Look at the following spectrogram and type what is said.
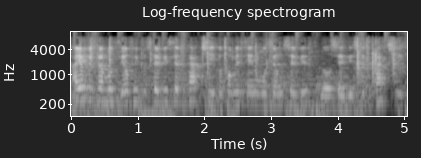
Aí eu fui para museu, fui para o serviço educativo. Eu comecei no museu no serviço, no serviço educativo.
